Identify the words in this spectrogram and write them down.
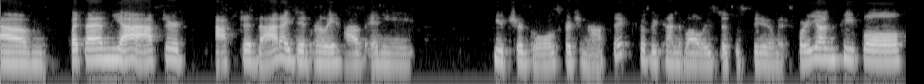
Um, but then yeah, after after that, I didn't really have any future goals for gymnastics because we kind of always just assume it's for young people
